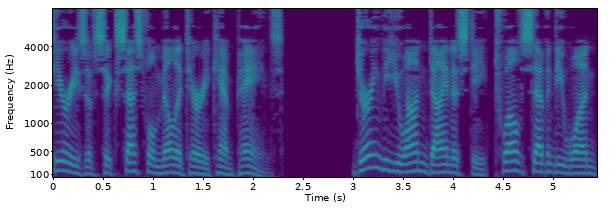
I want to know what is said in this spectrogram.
series of successful military campaigns. During the Yuan dynasty 1271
